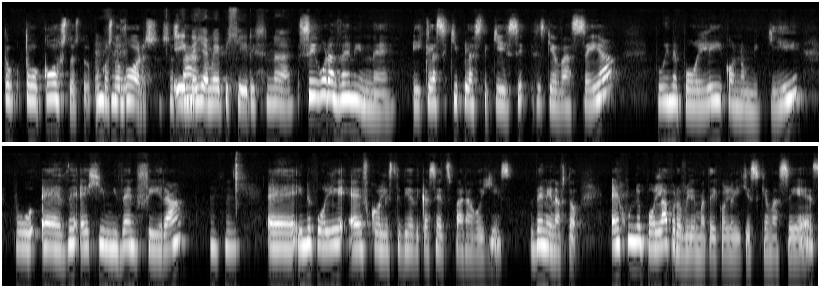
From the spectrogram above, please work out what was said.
το, το κόστος, το, mm κοστοβόρος, σωστά; Είναι για μια επιχείρηση, ναι. Σίγουρα δεν είναι η κλασική πλαστική συσκευασία που είναι πολύ οικονομική, που ε, δεν έχει μηδέν ε, είναι πολύ εύκολη στη διαδικασία της παραγωγής. Δεν είναι αυτό. Έχουν πολλά προβλήματα οι οικολογικές συσκευασίες.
